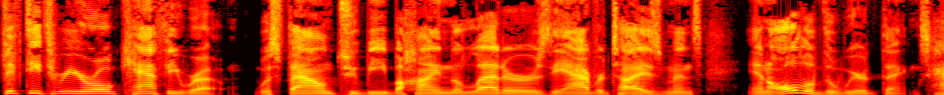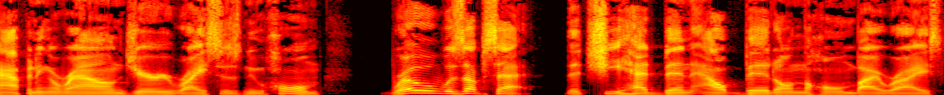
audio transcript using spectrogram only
53 year old Kathy Rowe was found to be behind the letters, the advertisements, and all of the weird things happening around Jerry Rice's new home, Rowe was upset that she had been outbid on the home by Rice,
